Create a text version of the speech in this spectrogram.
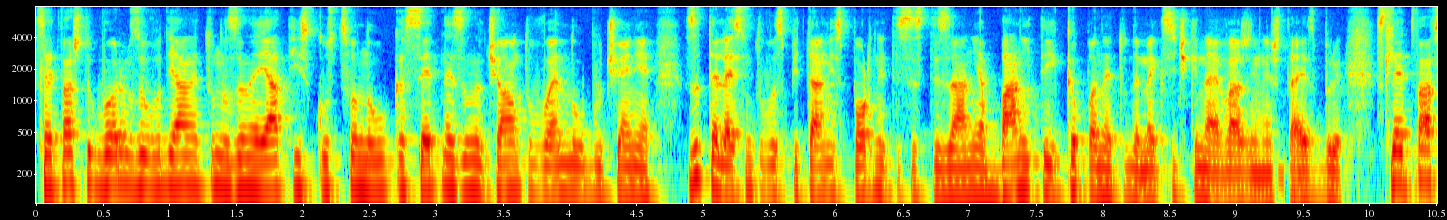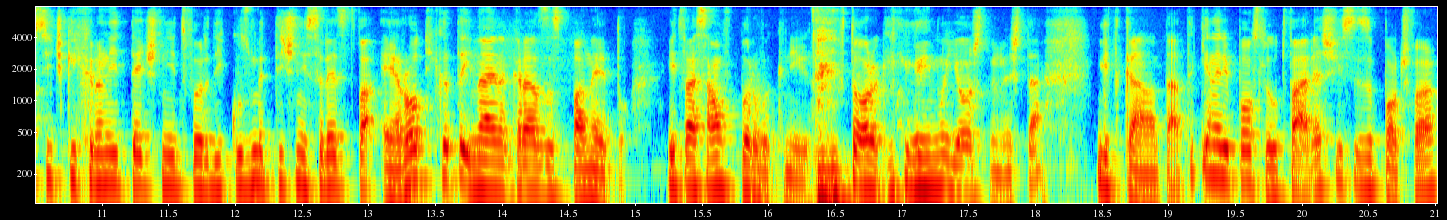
След това ще говорим за овладяването на занаяти, изкуства, наука, сетне за началното военно обучение, за телесното възпитание, спортните състезания, баните и къпането, демек всички най-важни неща изброи. След това всички храни, течни и твърди, козметични средства, еротиката и най-накрая за спането. И това е само в първа книга. Втора книга има и още неща и така нататък. И нали, после отваряш и се започва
